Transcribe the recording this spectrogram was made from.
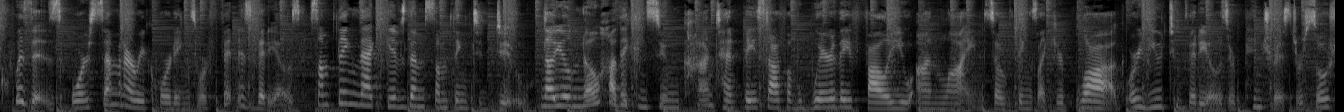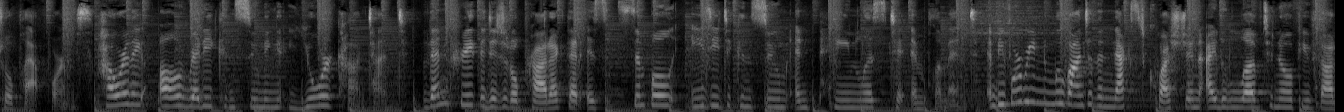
quizzes or seminar recordings or fitness videos, something that gives them something to do. Now you'll know how they consume content based off of where they follow you online, so things like your blog or YouTube videos or Pinterest or social platforms. How are they already consuming your content? Then create the digital product that is simple, easy to consume, and painless to implement. And before we move on to the next question, I'd love to know if you've thought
